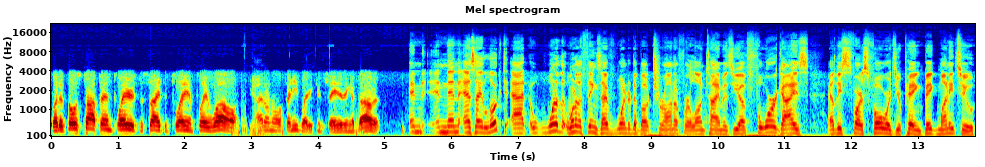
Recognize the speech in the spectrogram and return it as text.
But if those top end players decide to play and play well, Yeah. I don't know if anybody can say anything about it. And and then as I looked at one of the one of the things I've wondered about Toronto for a long time is you have four guys at least as far as forwards you're paying big money to.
